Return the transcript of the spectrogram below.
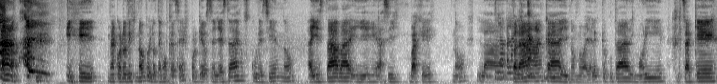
y me acuerdo dije, no, pues lo tengo que hacer porque o sea, ya está oscureciendo. Ahí estaba y así bajé ¿no? La, palanca y no me vaya a electrocutar y morir. Saqué,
